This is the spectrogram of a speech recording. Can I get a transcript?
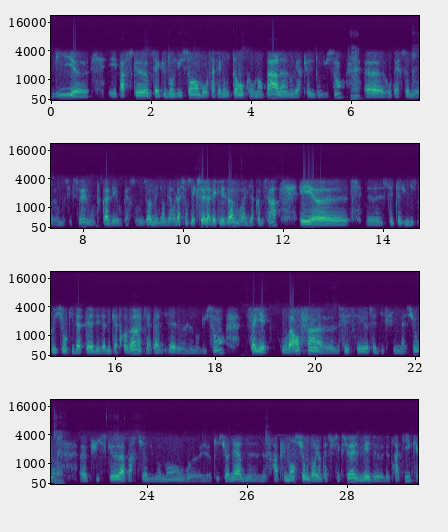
bi, euh, et parce que vous savez que le don du sang, bon ça fait longtemps qu'on en parle, hein, l'ouverture du don du sang Ouais. euh, aux personnes homosexuelles ou en tout cas des, aux, aux hommes ayant des relations sexuelles avec les hommes, on va le dire comme ça. Et euh, euh, c'était une disposition qui datait des années 80, qui interdisait le, le don du sang. Ça y est, on va enfin euh, cesser euh, cette discrimination, Ouais. euh, puisque à partir du moment où euh, le questionnaire ne, ne fera plus mention d'orientation sexuelle, mais de, de pratique,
